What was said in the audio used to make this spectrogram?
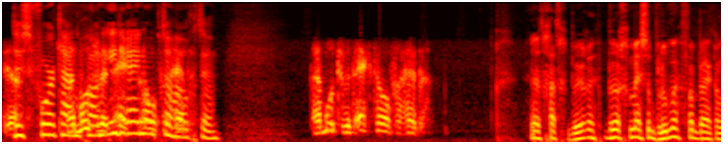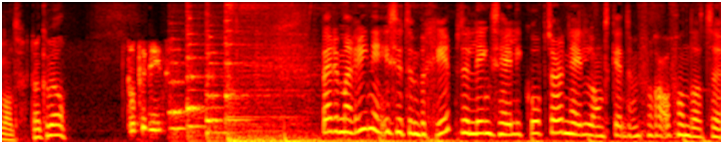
ja. Dus voortaan gewoon iedereen op de hoogte? Daar moeten we het echt over hebben. En dat gaat gebeuren. Burgemeester Bloemen van Berkeland. Dank u wel. Tot de dienst. Bij de marine is het een begrip, de linkshelikopter. Nederland kent hem vooral van dat uh,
